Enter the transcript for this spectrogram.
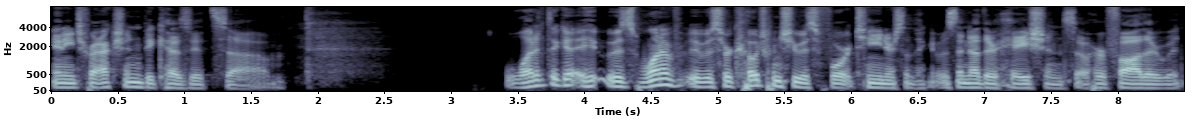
any traction because it's um, what did the guy? It was one of it was her coach when she was 14 or something. It was another Haitian. So her father would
